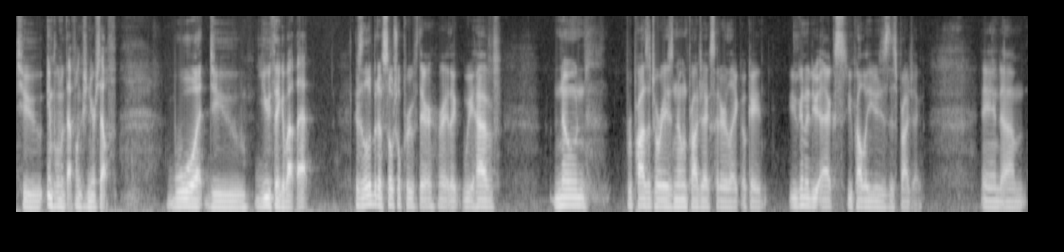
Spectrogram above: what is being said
to implement that function yourself. What do you think about that? there's a little bit of social proof there, right? Like we have known repositories, known projects that are like, okay, you're gonna do X, you probably use this project. And um,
